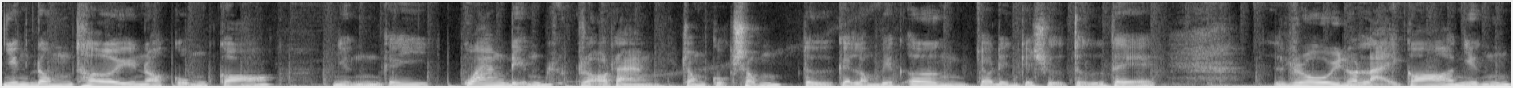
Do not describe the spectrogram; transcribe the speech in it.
Nhưng đồng thời nó cũng có những cái quan điểm rất rõ ràng trong cuộc sống, từ cái lòng biết ơn cho đến cái sự tử tế rồi nó lại có những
